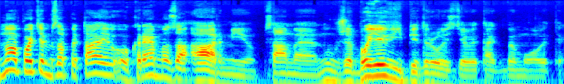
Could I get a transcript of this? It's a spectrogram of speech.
Ну, а потім запитаю окремо за армію, саме ну, вже бойові підрозділи, так би мовити,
